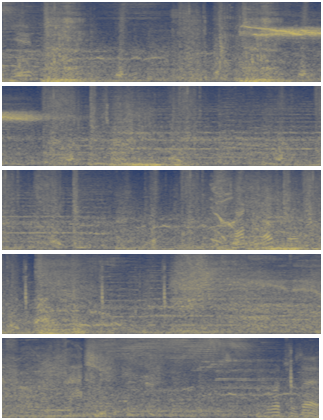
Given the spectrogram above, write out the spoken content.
Course, yeah. Attacking both. How much was that?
